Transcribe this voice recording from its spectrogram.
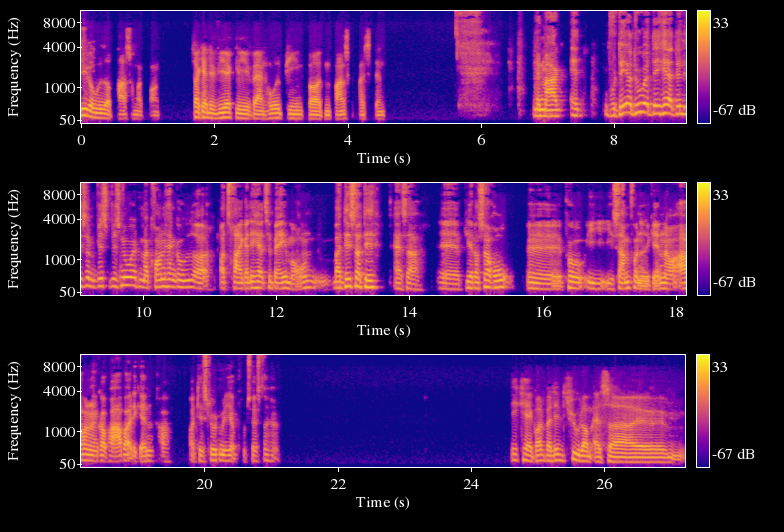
de går ud og presser Macron, så kan det virkelig være en hovedpine for den franske præsident. Men Mark, at, vurderer du, at det her, det er ligesom, hvis, hvis nu at Macron han går ud og, og trækker det her tilbage i morgen, var det så det? Altså, øh, bliver der så ro øh, på i, i samfundet igen, og arbejderne går på arbejde igen, og, og det er slut med de her protester her? Det kan jeg godt være lidt i tvivl om. Altså, øh,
